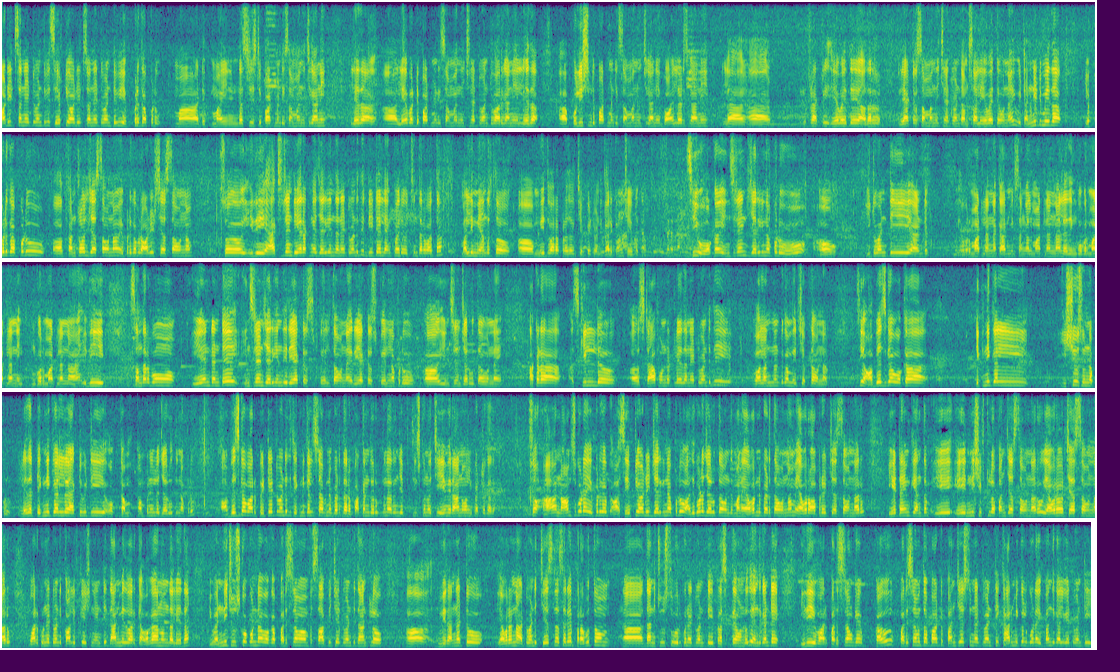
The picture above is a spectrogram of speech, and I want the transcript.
ఆడిట్స్ అనేటువంటివి సేఫ్టీ ఆడిట్స్ అనేటువంటివి ఎప్పటికప్పుడు మా మా ఇండస్ట్రీస్ డిపార్ట్మెంట్కి సంబంధించి కానీ లేదా లేబర్ డిపార్ట్మెంట్కి సంబంధించినటువంటి వారు కానీ లేదా పొల్యూషన్ డిపార్ట్మెంట్కి సంబంధించి కానీ బాయిలర్స్ కానీ రిఫ్రాక్టరీ ఏవైతే అదర్ రియాక్టర్ సంబంధించినటువంటి అంశాలు ఏవైతే ఉన్నాయో వీటన్నిటి మీద ఎప్పటికప్పుడు కంట్రోల్ చేస్తూ ఉన్నాం ఎప్పటికప్పుడు ఆడిట్ చేస్తూ ఉన్నాం. సో ఇది యాక్సిడెంట్ ఏ రకంగా జరిగింది అనేటువంటిది డీటెయిల్ ఎంక్వైరీ వచ్చిన తర్వాత మళ్ళీ మీ అందరితో మీ ద్వారా ప్రజలకు చెప్పేటువంటి కార్యక్రమం చేయబోతాం. సి ఒక ఇన్సిడెంట్ జరిగినప్పుడు ఇటువంటి అంటే ఎవరు మాట్లాడినా కార్మిక సంఘాలు మాట్లాడినా లేదా ఇంకొకరు మాట్లాడినా ఇంకొకరు మాట్లాడినా ఇది సందర్భం ఏంటంటే ఇన్సిడెంట్ జరిగింది రియాక్టర్స్ పేలుతూ ఉన్నాయి. రియాక్టర్స్ పేలినప్పుడు ఇన్సిడెంట్ జరుగుతూ ఉన్నాయి. అక్కడ స్కిల్డ్ స్టాఫ్ ఉండట్లేదు అనేటువంటిది వాళ్ళు అన్నట్టుగా మీరు చెప్తా ఉన్నారు. సి ఆబ్వియస్గా ఒక టెక్నికల్ ఇష్యూస్ ఉన్నప్పుడు లేదా టెక్నికల్ యాక్టివిటీ ఒక కం కంపెనీలో జరుగుతున్నప్పుడు ఆబ్వియస్గా వారు పెట్టేటువంటిది టెక్నికల్ స్టాఫ్ని పెడతారు. పక్కన దొరుకుతున్నారని చెప్పి తీసుకొని వచ్చి ఏమి రాని వాళ్ళని పెట్టరు కదా. సో ఆ నామ్స్ కూడా ఎప్పుడు ఆ సేఫ్టీ ఆడిట్ జరిగినప్పుడు అది కూడా జరుగుతూ ఉంది. మనం ఎవరిని పెడతా ఉన్నాం ఎవరు ఆపరేట్ చేస్తూ ఉన్నారు ఏ టైంకి ఎంత ఏ ఏ ఎన్ని షిఫ్ట్లో పనిచేస్తూ ఉన్నారు ఎవరెవరు చేస్తూ ఉన్నారు వారికి ఉన్నటువంటి క్వాలిఫికేషన్ ఏంటి దాని మీద వారికి అవగాహన ఉందా లేదా ఇవన్నీ చూసుకోకుండా ఒక పరిశ్రమ స్థాపించేటువంటి దాంట్లో మీరు అన్నట్టు ఎవరన్నా అటువంటి చేసినా సరే ప్రభుత్వం దాన్ని చూస్తూ ఊరుకునేటువంటి ప్రసక్తే ఉండదు. ఎందుకంటే ఇది వారి పరిశ్రమకే కావు పరిశ్రమతో పాటు పనిచేస్తున్నటువంటి కార్మికులు కూడా ఇబ్బంది కలిగేటువంటి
